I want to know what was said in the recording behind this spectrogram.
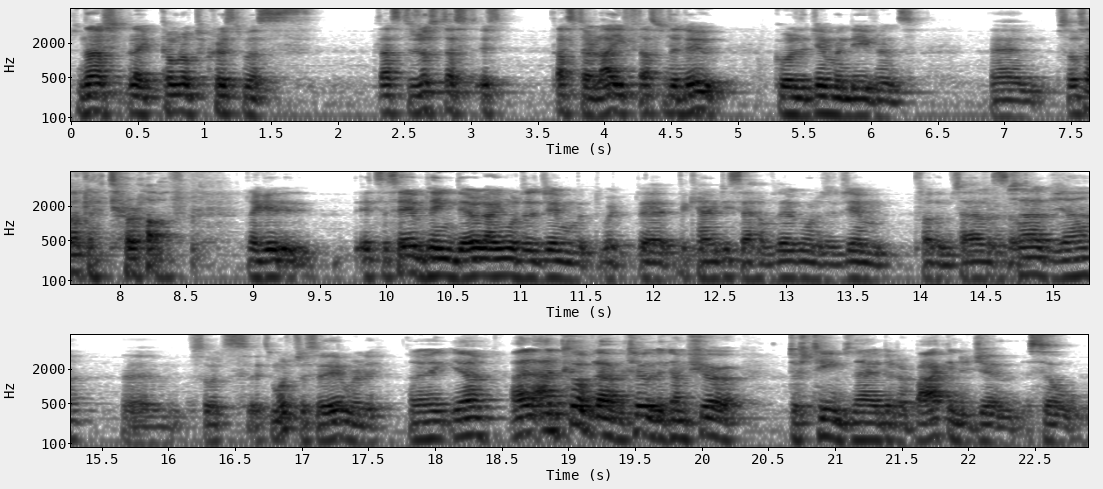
It's not like coming up to Christmas. That's the, just that's it's, that's their life. That's what they do. Go to the gym in the evenings. Um, so it's not like they're off. Like it, it's the same thing. They're going to the gym with, with the, the county setup. They're going to the gym for for themselves. So, themselves, yeah. Um, so it's it's much the same really. And I think yeah, and and club level too. Like I'm sure there's teams now that are back in the gym, so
